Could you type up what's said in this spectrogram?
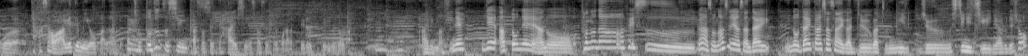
こう高さを上げてみようかなとか、うん。ちょっとずつ進化させて配信させてもらってるっていうのがうんうん。ありますね。であとねあの棚田フェスがそのアスニャンさん大の大感謝祭が10月17日にあるでしょ？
